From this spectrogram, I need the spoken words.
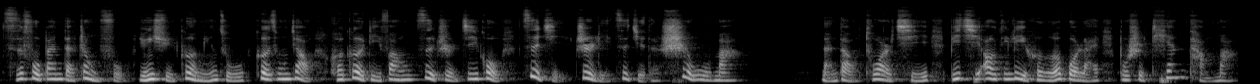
慈父般的政府，允许各民族、各宗教和各地方自治机构自己治理自己的事务吗？难道土耳其比起奥地利和俄国来不是天堂吗？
